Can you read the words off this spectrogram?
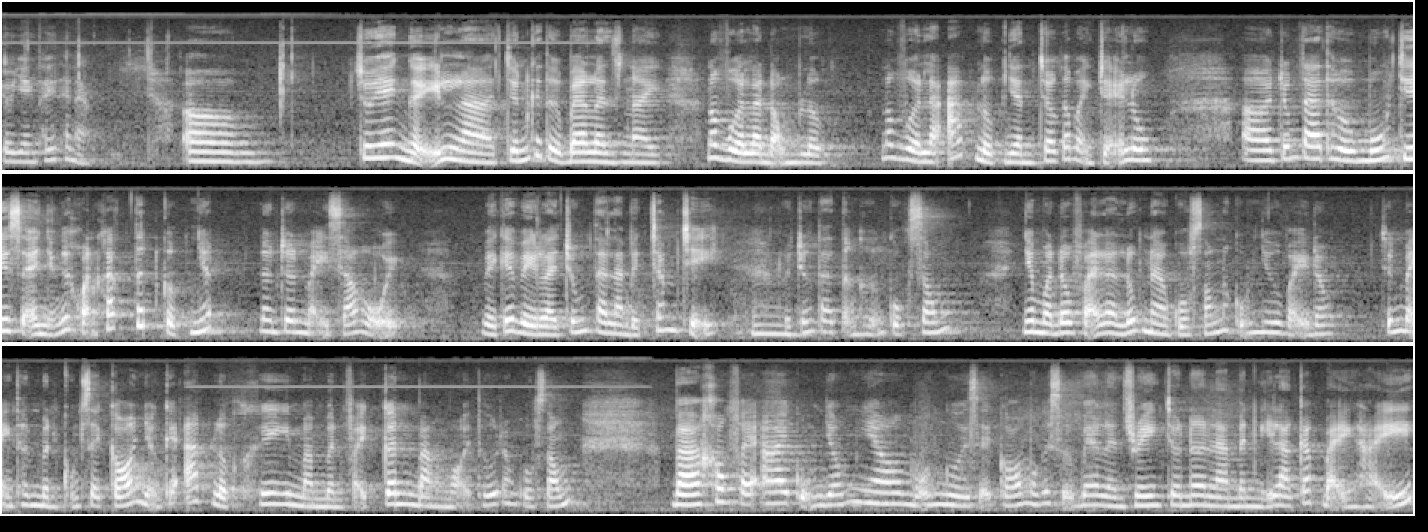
Châu Giang thấy thế nào? Uh, Châu Giang nghĩ là chính cái từ balance này nó vừa là động lực nó vừa là áp lực dành cho các bạn trẻ luôn. À, chúng ta thường muốn chia sẻ những cái khoảnh khắc tích cực nhất lên trên mạng xã hội về cái việc là chúng ta làm việc chăm chỉ ừ. rồi chúng ta tận hưởng cuộc sống. Nhưng mà đâu phải là lúc nào cuộc sống nó cũng như vậy đâu. Chính bản thân mình cũng sẽ có những cái áp lực khi mà mình phải cân bằng mọi thứ trong cuộc sống. Và không phải ai cũng giống nhau mỗi người sẽ có một cái sự balance riêng cho nên là mình nghĩ là các bạn hãy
